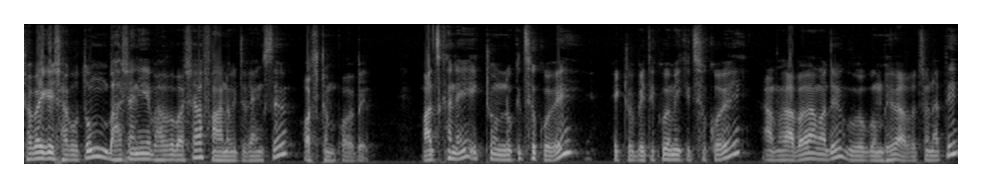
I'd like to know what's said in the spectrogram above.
সবাইকে স্বাগতম। ভাষা নিয়ে ভালোবাসা ফান উইথ র্যাঙ্কসের অষ্টম পর্বে। মাঝখানে একটু অন্য কিছু করে, একটু ব্যতিক্রমী কিছু করে, আমরা আবার আমাদের গুরুগম্ভীর আলোচনাতে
